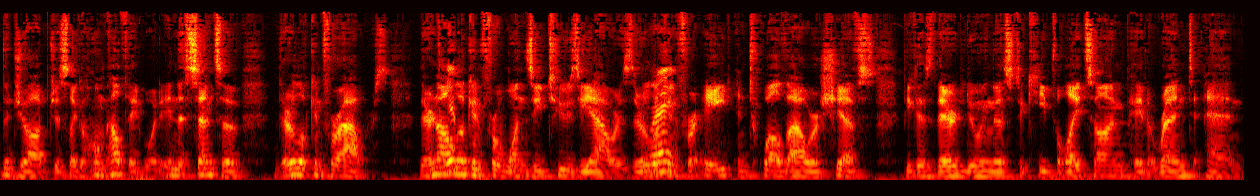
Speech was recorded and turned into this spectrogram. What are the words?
the job just like a home health aide would, in the sense of they're looking for hours. They're not Yep. looking for onesie twosie hours. They're looking for eight and twelve hour shifts because they're doing this to keep the lights on, pay the rent, and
